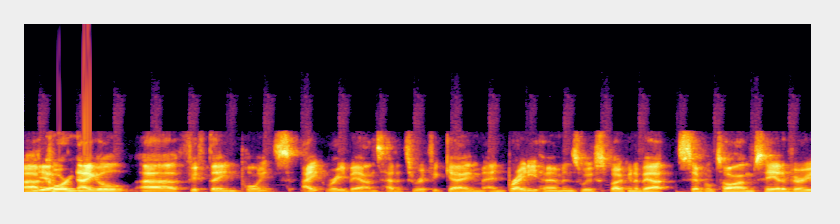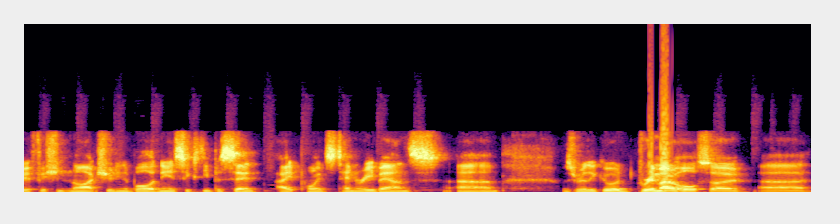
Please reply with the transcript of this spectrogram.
Uh, Yeah. Corey Nagel, uh, 15 points, eight rebounds, had a terrific game. And Brady Hermans, we've spoken about several times. He had a very efficient night, shooting the ball at near 60%, eight points, 10 rebounds. Um, was really good. Grimo also, uh,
